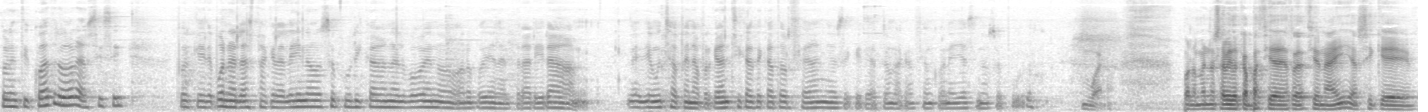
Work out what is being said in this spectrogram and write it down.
Por 24 horas, sí, sí. Porque, bueno, hasta que la ley no se publicara en el BOE no, no podían entrar. Era, me dio mucha pena porque eran chicas de 14 años y quería hacer una canción con ellas y no se pudo. Bueno, por lo menos ha habido capacidad de reacción ahí, así que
